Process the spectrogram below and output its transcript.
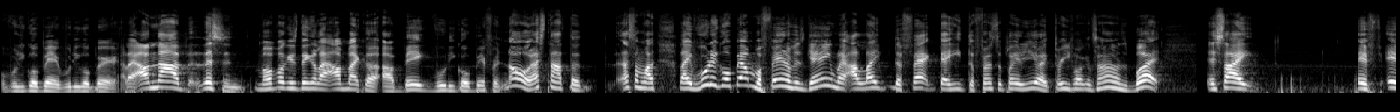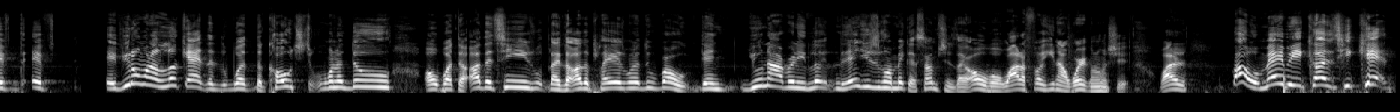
Rudy Gobert, Rudy Gobert. Like I'm not listen, motherfuckers thinking like I'm like a, a big Rudy Gobert fan. No, that's not the that's not my like Rudy Gobert, I'm a fan of his game. Like I like the fact that he defensive player of the year like three fucking times. But it's like if if if if you don't want to look at the, what the coach want to do or what the other teams like the other players want to do, bro, then you're not really look. Then you're just gonna make assumptions like, oh well, why the fuck he not working on shit? Why, did, bro? Maybe because he can't.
